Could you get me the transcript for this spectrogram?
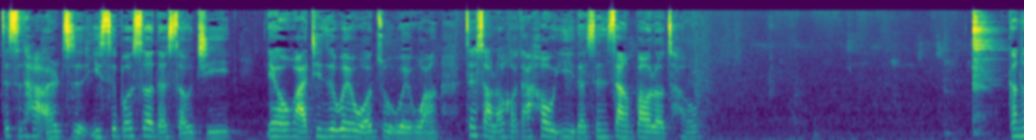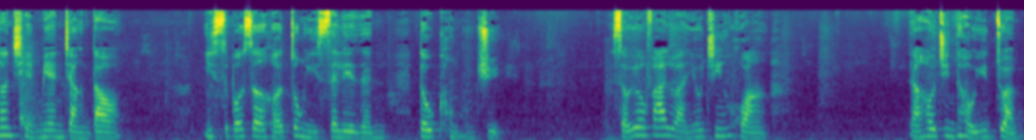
这是他儿子伊斯波瑟的首级。耶和华今日为我主为王，在扫罗和他后裔的身上报了仇。”刚刚前面讲到，伊斯波瑟和众以色列人都恐惧，手又发软又惊慌，然后镜头一转。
